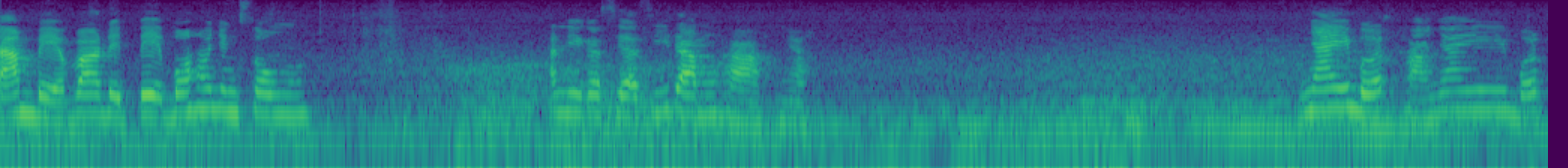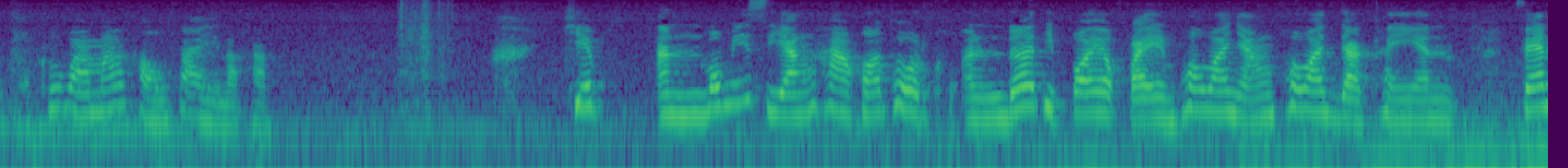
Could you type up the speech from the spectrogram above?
ตามแบบว่าได้เป๊ะบ่เขายังทรง อันนี้ก็เสียสีดำค่ะ เนี่ยใหญ่เบิดค่ะใหญ่เบิดคือว่ามาเขาใส่ล่ะค่ะคลิป อันบ่มีเสียงค่ะขอโทษอันเด้อที่ปล่อยออกไป เพราะว่าหยังเพราะว่าอยากให้อันแฟน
